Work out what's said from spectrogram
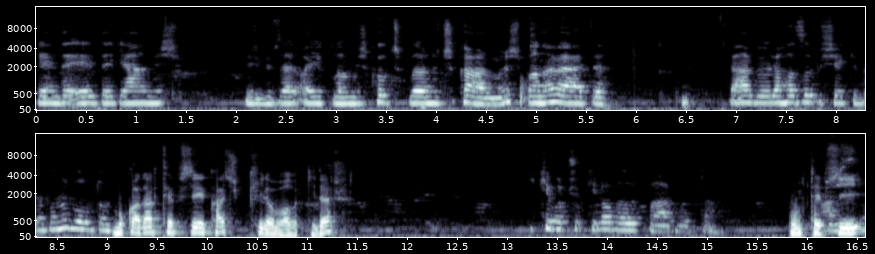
kendi evde gelmiş bir güzel ayıklamış kılçıklarını çıkarmış bana verdi. Ben böyle hazır bir şekilde bunu buldum. Bu kadar tepsiye kaç kilo balık gider? İki buçuk kilo balık var burada. Bu tepsi,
